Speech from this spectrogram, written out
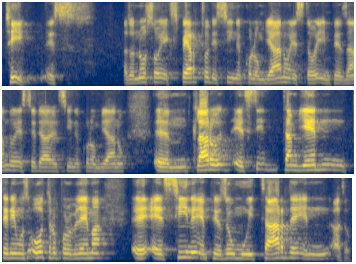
sí, es, also no soy experto de cine colombiano, estoy empezando a estudiar el cine colombiano. Um, claro, el, también tenemos otro problema, eh, el cine empezó muy tarde, en, also,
